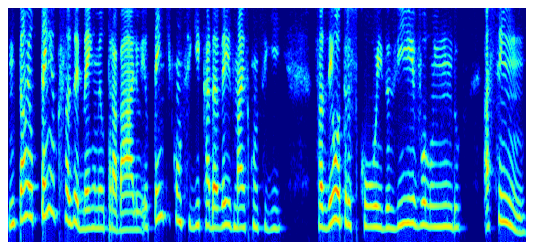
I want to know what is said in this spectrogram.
Então eu tenho que fazer bem o meu trabalho, eu tenho que conseguir cada vez mais conseguir fazer outras coisas e evoluindo. Assim,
